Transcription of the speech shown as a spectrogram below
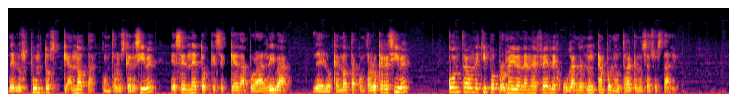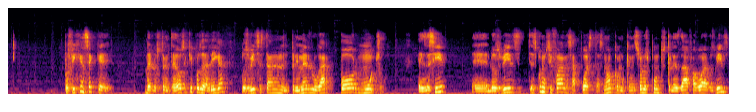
de los puntos que anota contra los que recibe, ese neto que se queda por arriba de lo que anota contra lo que recibe, contra un equipo promedio en la NFL jugando en un campo neutral que no sea su estadio. Pues fíjense que de los 32 equipos de la liga, los Bills están en el primer lugar por mucho. Es decir, eh, los Bills es como si fueran las apuestas, ¿no? Como que son los puntos que les da a favor a los Bills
